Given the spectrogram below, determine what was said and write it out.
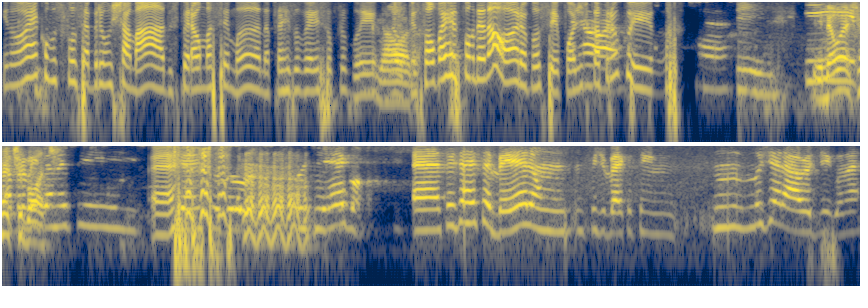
E não é como se fosse abrir um chamado, esperar uma semana para resolver esse problema. Não, o pessoal vai responder na hora você, pode na ficar hora. tranquilo. É. E, e, não é chatbot. Esse é. do, do Diego, é, vocês já receberam um feedback assim, no geral, eu digo, né?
